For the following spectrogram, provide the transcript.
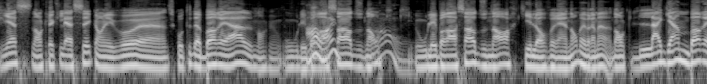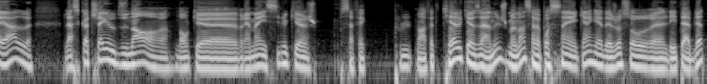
Yes, donc le classique, on y va euh, du côté de Boréal, donc, ou les Ah brasseurs ouais? du Nord, Oh. qui- ou les brasseurs du Nord, qui est leur vrai nom, mais vraiment, donc la gamme Boréal, la Scotch Ale du Nord, donc euh, vraiment ici, là, que je- ça fait plus, en fait, quelques années, je me demande, ça fait pas cinq ans qu'elle est déjà sur euh, les tablettes.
